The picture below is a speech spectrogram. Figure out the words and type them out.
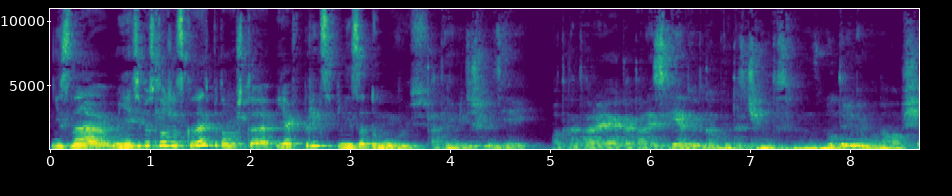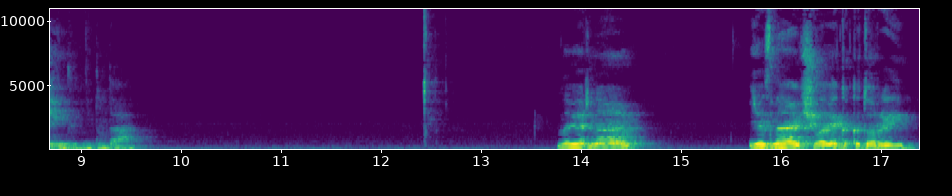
Не знаю, мне тебе сложно сказать, потому что я, в принципе, не задумываюсь. А ты не видишь людей, вот которые, которые следуют как будто чему-то своему внутреннему, но вообще идут не туда? Наверное, я знаю человека, который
